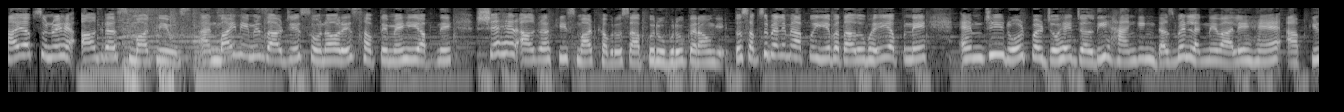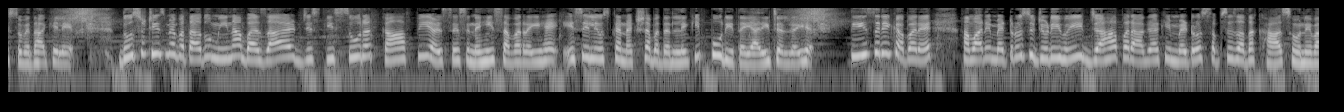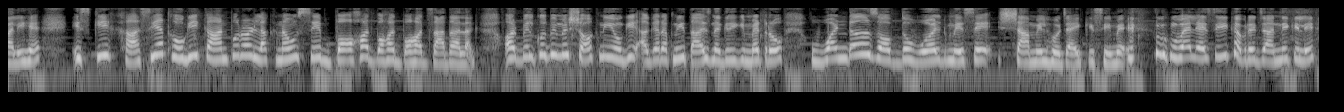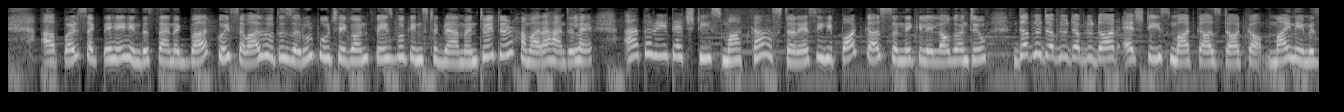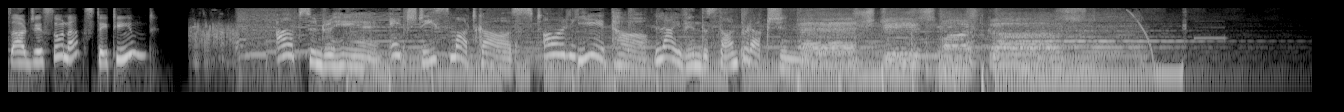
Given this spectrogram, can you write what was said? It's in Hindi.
हाय, आप सुन रहे हैं Agra smart news and my name is RJ Sona और इस हफ़्ते में ही अपने शहर आगरा की स्मार्ट खबरों से आपको रूबरू कराऊँगी। तो सबसे पहले मैं आपको ये बता दूँ भाई, अपने एमजी रोड पर जो है जल्दी हैंगिंग डस्टबिन लगने वाले हैं आपकी सुविधा के लिए। दूसरी चीज़ मैं बता दूँ, मीना बाज़ार जिसकी सूरत काफ़ी अरसे से नहीं सवर रही है, इसीलिए उसका नक्शा बदलने की पूरी तैयारी चल रही है। तीसरी खबर है हमारे मेट्रो से जुड़ी हुई जहाँ पर आगरा की मेट्रो सबसे ज़्यादा खास होने वाली है। इसकी खासियत होगी कानपुर और लखनऊ से बहुत बहुत बहुत ज़्यादा अलग। और बिल्कुल भी मैं शौक नहीं होगी अगर अपनी ताज नगरी की metro wonders of the world में से शामिल हो जाए किसी में। वेल well, ऐसी ही खबरें जानने के लिए आप पढ़ सकते हैं हिंदुस्तान अखबार। कोई सवाल हो तो ज़रूर पूछेगा on Facebook Instagram and Twitter हमारा हैंडल है at the rate H T smart और ऐसी ही पॉडकास्ट सुनने के लिए log on to W W W dot H T smart cast dot com my name is R J Sona stay tuned आप सुन रहे हैं एच डी स्मार्ट कास्ट और ये था live Hindustan production H smart Smartcast.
